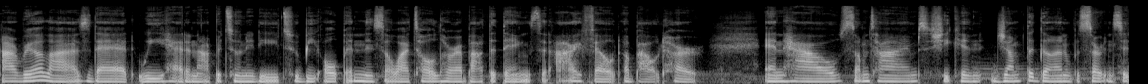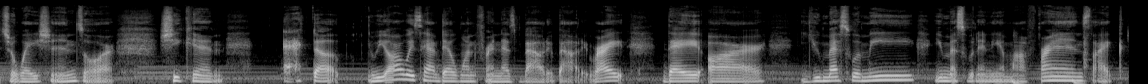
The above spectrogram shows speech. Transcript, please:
I realized that we had an opportunity to be open. And so I told her about the things that I felt about her and how sometimes she can jump the gun with certain situations or she can act up. We always have that one friend that's bad about it, right? They are, you mess with me, you mess with any of my friends, like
